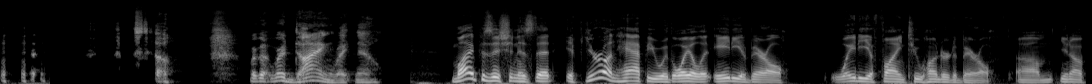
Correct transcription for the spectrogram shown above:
so we're we're dying right now. My position is that if you're unhappy with oil at 80 a barrel, wait till you find 200 a barrel. Um, you know, if,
